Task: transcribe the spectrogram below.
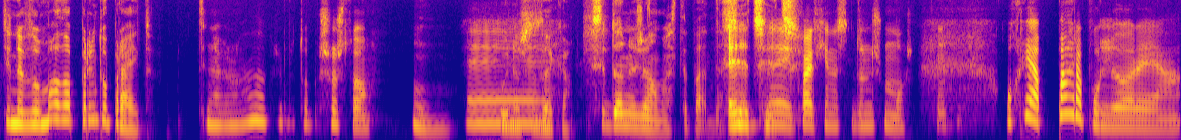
την εβδομάδα πριν το Pride. την εβδομάδα πρέπει να το Σωστό. Μμ, Ε, Που είναι στις 10. Συντονιζόμαστε πάντα. Έτσι, ναι, έτσι. υπάρχει ένας συντονισμός. Ωραία, πάρα πολύ ωραία.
